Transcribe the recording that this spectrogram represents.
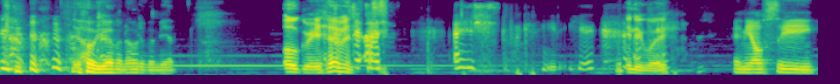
Oh, you haven't heard of him yet. Oh, great heavens. I, I just fucking hate it here. Anyway, and y'all see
